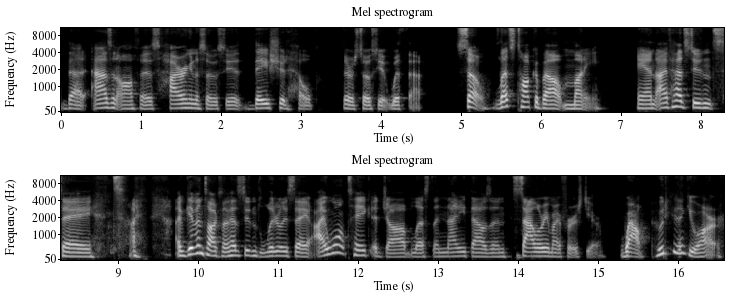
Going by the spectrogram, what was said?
that as an office hiring an associate, they should help their associate with that. So let's talk about money. And I've had students say, I've given talks, I've had students literally say, I won't take a job less than 90,000 salary my first year. Wow. Who do you think you are?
